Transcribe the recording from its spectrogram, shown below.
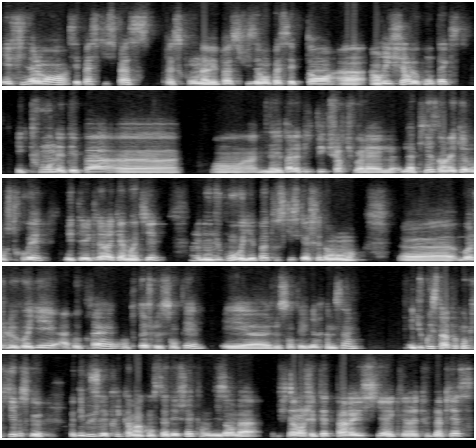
Et finalement, c'est pas ce qui se passe parce qu'on n'avait pas suffisamment passé de temps à enrichir le contexte et que tout le monde n'était pas, euh, n'avait pas la big picture, tu vois, la, la, pièce dans laquelle on se trouvait n'était éclairée qu'à moitié. Et donc, du coup, on voyait pas tout ce qui se cachait dans l'ombre. Euh, moi, je le voyais à peu près. En tout cas, je le sentais et euh, je le sentais venir comme ça. Et du coup, c'était un peu compliqué parce que au début, je l'ai pris comme un constat d'échec en me disant, bah, finalement, j'ai peut-être pas réussi à éclairer toute la pièce.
